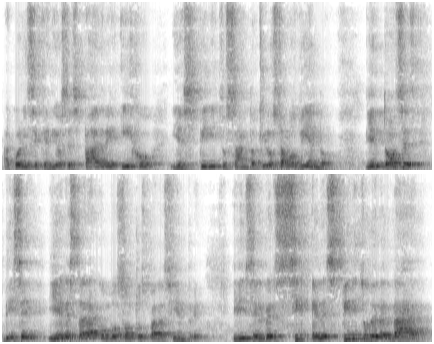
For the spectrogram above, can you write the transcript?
Acuérdense que Dios es Padre, Hijo y Espíritu Santo. Aquí lo estamos viendo. Y entonces dice, y Él estará con vosotros para siempre. Y dice, el, el Espíritu de verdad,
